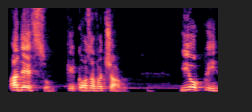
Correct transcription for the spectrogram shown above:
Adesso che cosa facciamo? Io ho qui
